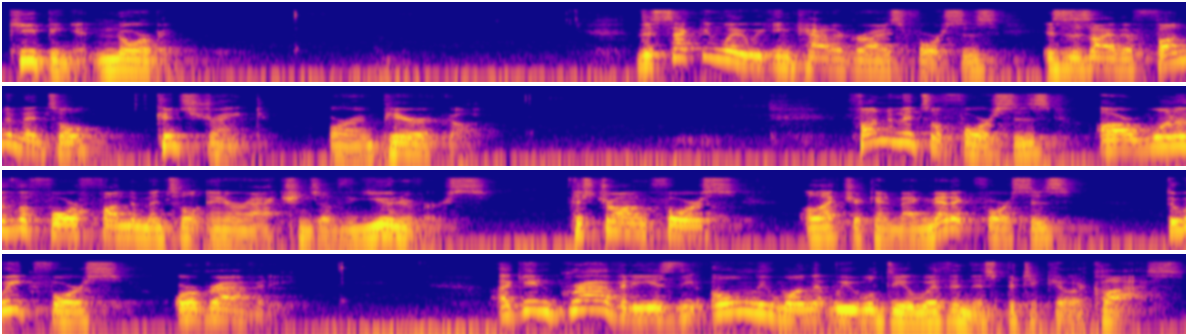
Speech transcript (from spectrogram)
keeping it in orbit. The second way we can categorize forces is as either fundamental, constraint, or empirical. Fundamental forces are one of the four fundamental interactions of the universe. The strong force, electric and magnetic forces, the weak force, or gravity. Again, gravity is the only one that we will deal with in this particular class.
